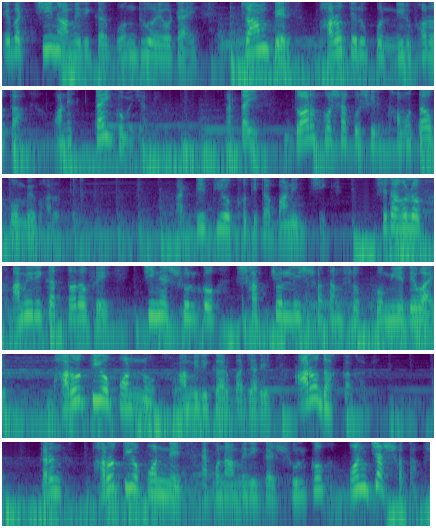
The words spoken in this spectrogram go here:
এবার চীন আমেরিকার বন্ধু হয়ে ওঠায় ট্রাম্পের ভারতের উপর নির্ভরতা অনেকটাই কমে যাবে। আর তাই দর কষাকষির ক্ষমতাও কমবে ভারতের। আর দ্বিতীয় ক্ষতিটা বাণিজ্যিক। সেটা হলো আমেরিকার তরফে চীনের শুল্ক সাতচল্লিশ শতাংশ কমিয়ে দেওয়ায় ভারতীয় পণ্য আমেরিকার বাজারে আরও ধাক্কা খাবে। কারণ ভারতীয় পণ্যে এখন আমেরিকার শুল্ক পঞ্চাশ শতাংশ।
